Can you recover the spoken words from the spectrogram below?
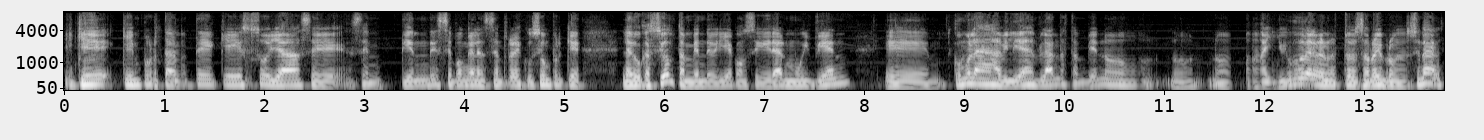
Y qué, qué importante que eso ya se, se entiende, se ponga en el centro de discusión, porque la educación también debería considerar muy bien eh, cómo las habilidades blandas también nos, ayudan en nuestro desarrollo profesional.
